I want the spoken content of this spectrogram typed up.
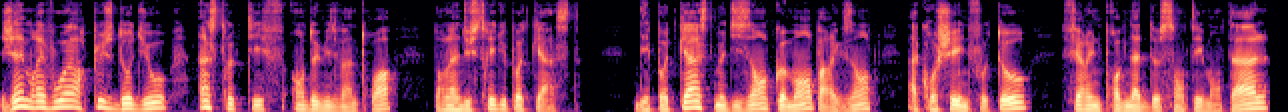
j'aimerais voir plus d'audio instructif en 2023 dans l'industrie du podcast. Des podcasts me disant comment, par exemple, accrocher une photo, faire une promenade de santé mentale,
